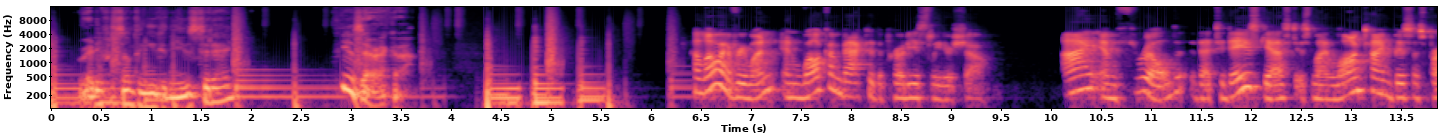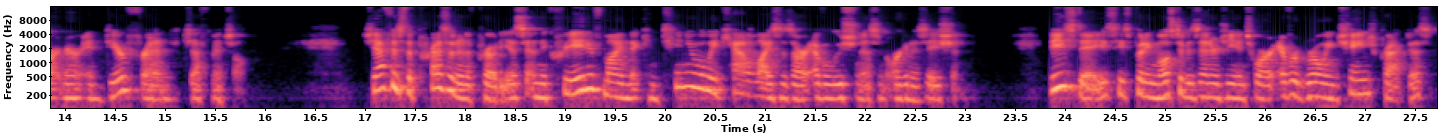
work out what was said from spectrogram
Ready for something you can use today? Here's Erika. Hello, everyone, and welcome back to the Proteus Leader Show. I am thrilled that today's guest is my longtime business partner and dear friend, Jeff Mitchell. Jeff is the president of Proteus and the creative mind that continually catalyzes our evolution as an organization. These days, he's putting most of his energy into our ever growing change practice,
